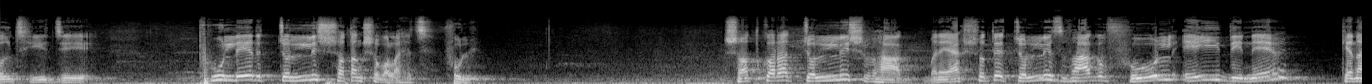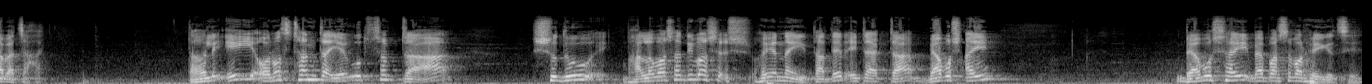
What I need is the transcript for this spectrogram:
বলছি যে ফুলের চল্লিশ শতাংশ বলা হয়েছে, ফুল। শতকরা চল্লিশ ভাগ মানে একশোতে চল্লিশ ভাগ ফুল এই দিনে কেনা বেচা হয়। তাহলে এই অনুষ্ঠানটা, এই উৎসবটা শুধু ভালোবাসা দিবস হয়ে নাই, তাদের এটা একটা ব্যবসায়ী ব্যবসায়ী ব্যাপার স্যাপার হয়ে গেছে।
